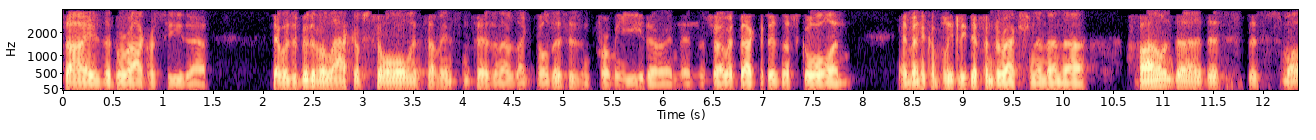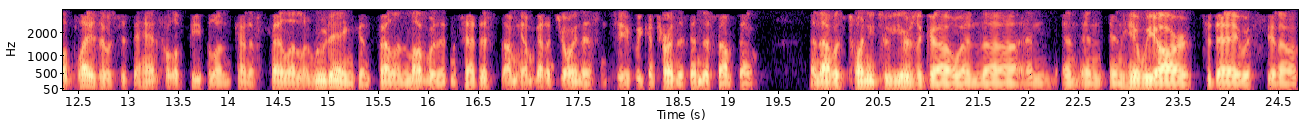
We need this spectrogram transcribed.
size, the bureaucracy, the there was a bit of a lack of soul in some instances, and I was like, well, this isn't for me either. And, and so I went back to business school and and went a completely different direction. And then uh, found uh, this this small place. It was just a handful of people, and kind of fell in Root Inc. and fell in love with it, and said, "This, I'm I'm going to join this and see if we can turn this into something." And that was 22 years ago, and uh, and and and and here we are today with you know a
